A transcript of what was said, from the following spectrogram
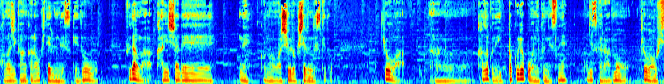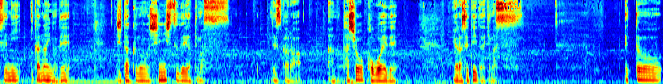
この時間から起きてるんですけど普段は会社でねこの収録してるんですけど今日はあの家族で1泊旅行に行くんですね。ですからもう今日はオフィスに行かないので自宅の寝室でやってます。ですからあの多少小声でやらせていただきます。えっと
